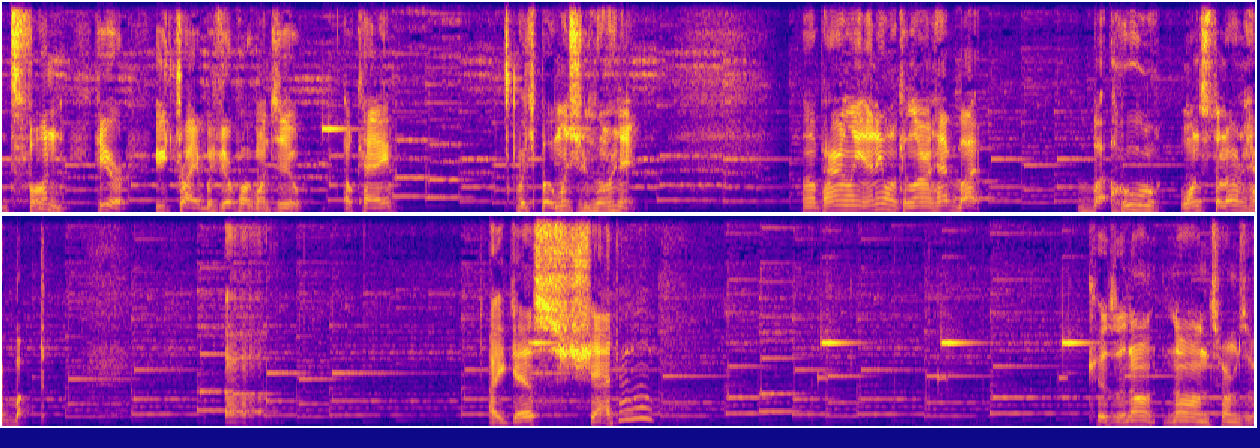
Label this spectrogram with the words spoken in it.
It's fun. Here, you try it with your Pokemon too, okay? Which Pokemon should learn it? Well, apparently anyone can learn Headbutt. But who wants to learn Headbutt? I guess Shadow? Because I don't know in terms of,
